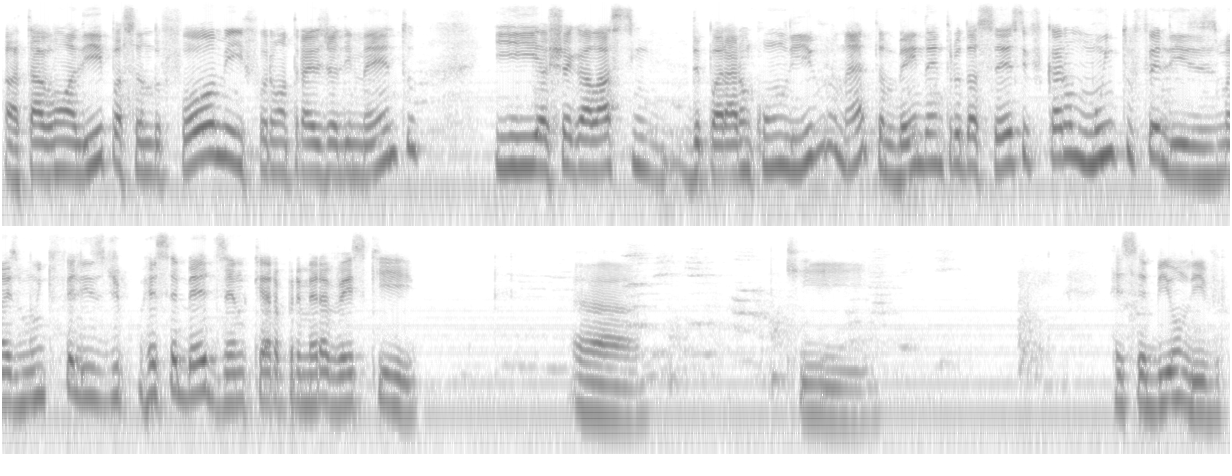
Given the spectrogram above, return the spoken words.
estavam ali passando fome e foram atrás de alimento e a chegar lá se depararam com um livro, né, também dentro da cesta e ficaram muito felizes, mas muito felizes de receber, dizendo que era a primeira vez que uh, que recebiam um livro.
